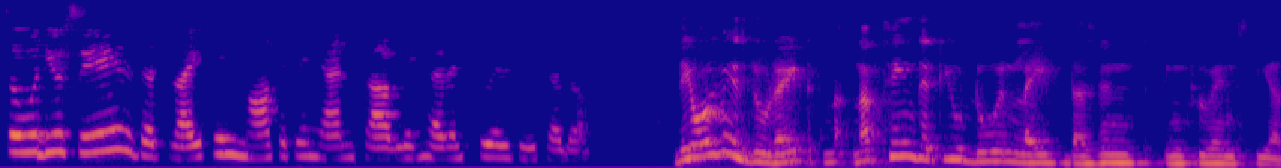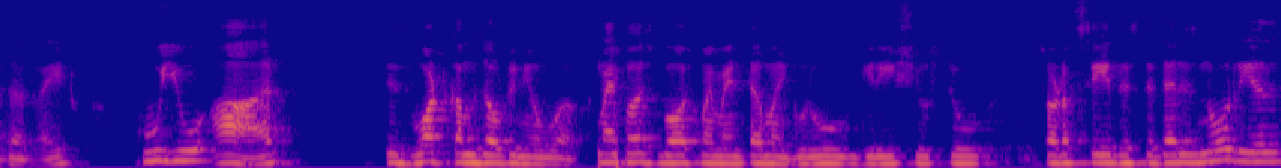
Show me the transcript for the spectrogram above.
So, would you say that writing, marketing, and traveling have influenced each other? They always do, right? N- nothing that you do in life doesn't influence the other, right? Who you are is what comes out in your work. My first boss, my mentor, my guru, Girish, used to sort of say this that there is no real,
